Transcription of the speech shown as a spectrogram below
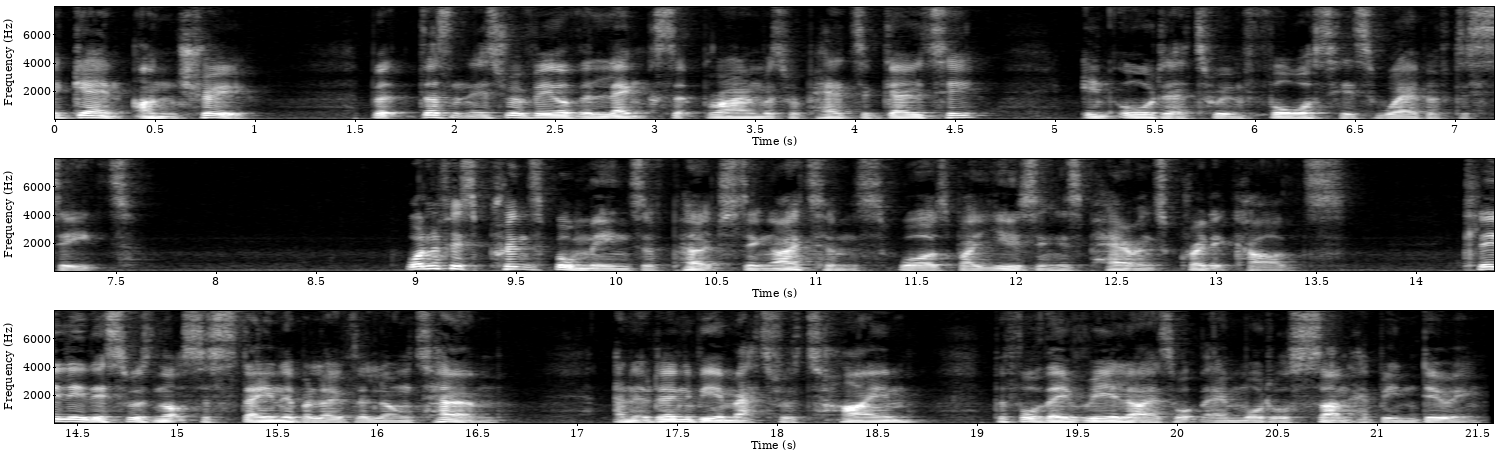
Again, untrue, but doesn't this reveal the lengths that Brian was prepared to go to in order to enforce his web of deceit? One of his principal means of purchasing items was by using his parents' credit cards. Clearly, this was not sustainable over the long term, and it would only be a matter of time before they realised what their model son had been doing.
